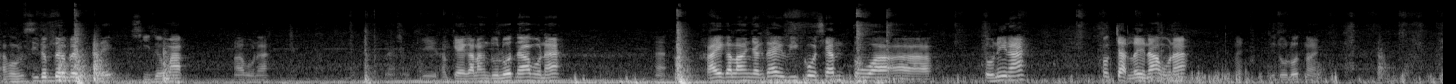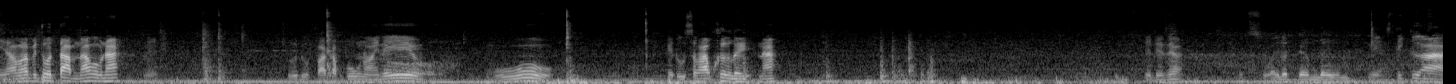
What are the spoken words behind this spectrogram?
ครับผมสีเดิมๆเลยอันนี้สีเดิมมากนะครับผมนะนะโอเคเขาแกกำลังดูรถนะครับผมนะอะใครกำลังอยากได้วีโก้แชมป์ตัวอ่าตัวนี้นะต้องจัดเลยนะครับผมนะนี่ดูรถหน่อย นี่นะมันเป็นตัวต่ำนะครับผมนะนี่ดูดูฝากระโปรงหน่อยเร็วโอ้โหให้ดูสภาพเครื่องเลยนะ เดี๋ยวเดี๋ยวเดี๋ยวสวยรถเดิมเดิมเนี่ยสติ๊กเกอร์ R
